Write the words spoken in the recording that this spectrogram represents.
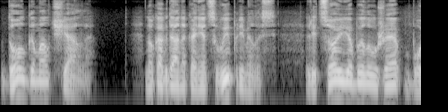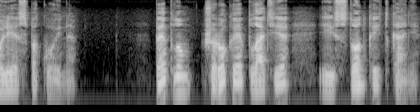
долго молчала. Но когда, наконец, выпрямилась, лицо ее было уже более спокойно. Пеплум — широкое платье из тонкой ткани.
